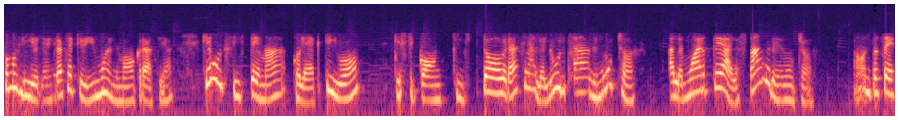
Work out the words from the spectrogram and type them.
somos libres gracias a que vivimos en democracia, que es un sistema colectivo que se conquistó gracias a la lucha de muchos, a la muerte, a la sangre de muchos. ¿no? Entonces,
